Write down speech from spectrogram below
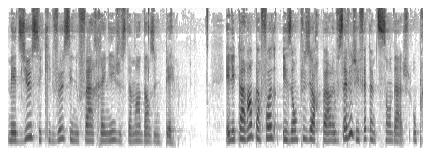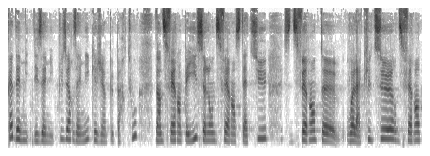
mais Dieu, ce qu'il veut, c'est nous faire régner justement dans une paix. Et les parents, parfois, ils ont plusieurs peurs. Et vous savez, j'ai fait un petit sondage auprès des amis, plusieurs amis que j'ai un peu partout, dans différents pays, selon différents statuts, différentes euh, voilà, cultures, différentes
